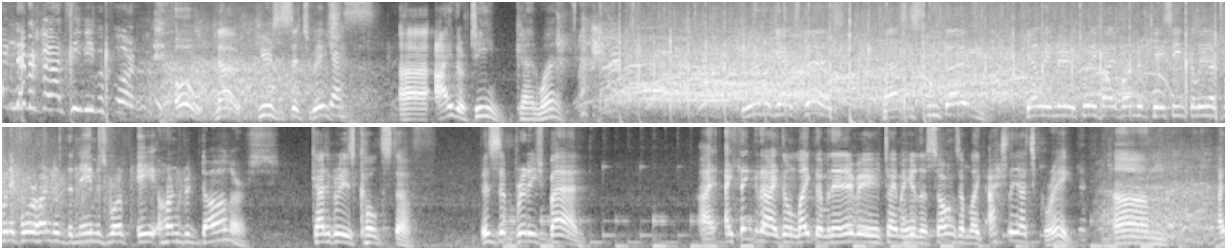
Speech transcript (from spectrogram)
I've never been on TV before. Oh, now, here's the situation. Yes. Uh, either team can win. Whoever gets this passes 3,000. Kelly and Mary, 2,500. Casey and Kalina, 2,400. The name is worth $800. Category is cult stuff. This is a British band. I, I think that I don't like them, and then every time I hear the songs, I'm like, actually, that's great. Um, I,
